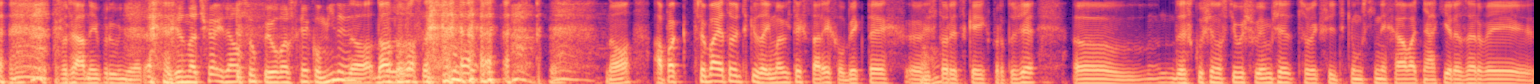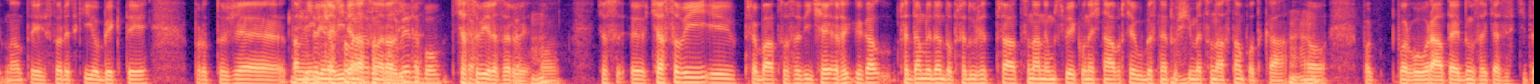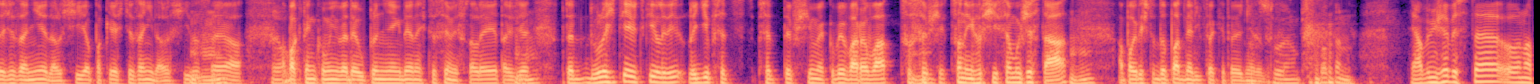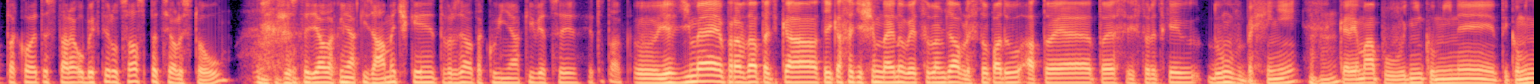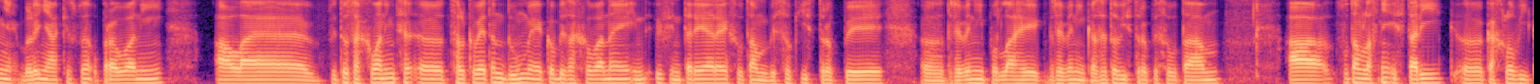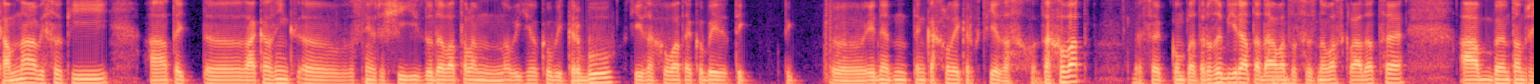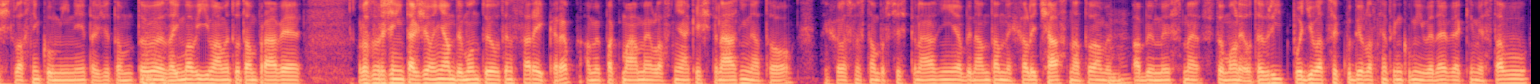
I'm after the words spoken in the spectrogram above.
pořádný průměr. Takže značka Ideál jsou pivovarské komíny? No, no to zase. No a pak třeba je to vždycky zajímavé v těch starých objektech uh, historických, protože uh, ze zkušenosti už vím, že člověk si vždycky musí nechávat nějaké rezervy na ty historické objekty, protože tam Myslíte nikdy nevíde, na co narazíte. Nebo... Časové rezervy. Mhm. No. Čas, eh, časový i třeba co se týče, říkal, předám lidem dopředu, že třeba cena nemusí být konečná, protože vůbec netušíme, co nás tam potká. Mm-hmm. Jo. Pak probouráte jednu zeď a zjistíte, že za ní je další a pak je ještě za ní další mm-hmm. zase a, a pak ten komín vede úplně někde, než jste si mysleli, takže mm-hmm. před, důležité je vždycky lidi, lidi před, před vším jakoby varovat, co, mm-hmm. se vše, co nejhorší se může stát mm-hmm. a pak když to dopadne líp, tak je to jedně dobře. Já vím, že vy jste eh, na takové ty staré objekty docela specialistou, že jste dělal takové nějaký zámečky, tvrze a takové nějaké věci, je to tak? Eh, jezdíme, je pravda, teďka, teďka se těším na jednu věc, co budeme dělat v listopadu a to je, to je historický dům v Bechyni, uh-huh. který má původní komíny, ty komíny byly nějakým způsobem opravovaný ale je to zachovaný, eh, celkově ten dům je jakoby zachovaný i v interiérech, jsou tam vysoký stropy, dřevěný podlahy, dřevěný kazetový stropy jsou tam. A jsou tam vlastně i starý eh, kachlový kamna vysoký a teď uh, zákazník uh, vlastně řeší s dodavatelem nových jakoby krbů, chtějí zachovat jakoby ty, ty uh, jeden ten kachlový krb chtějí zachovat, bude se komplet rozebírat a dávat mm. zase znova, skládat se a budeme tam řešit vlastně komíny, takže tam to mm. je mhm. zajímavý, máme to tam právě rozvržený tak, že oni nám demontují ten starý krb a my pak máme vlastně nějaké 14 dní na to. Nechali jsme tam prostě 14 dní, aby nám tam nechali čas na to, aby, mm-hmm. aby my jsme si to mohli otevřít, podívat se, kudy vlastně ten komí vede, v jakém je stavu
